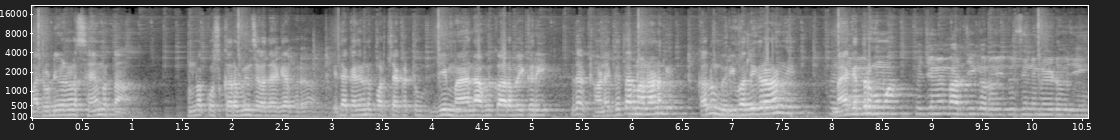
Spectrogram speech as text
ਮੈਂ ਤੁਹਾਡੀ ਗੱਲ ਨਾਲ ਸਹਿਮਤ ਹਾਂ। ਹੁਣ ਮੈਂ ਕੁਝ ਕਰ ਵੀ ਨਹੀਂ ਸਕਦਾ ਹੈਗਾ ਫਿਰ ਇਹ ਤਾਂ ਕਹਿੰਦੇ ਉਹਨੂੰ ਪਰਚਾ ਕੱਟੂ। ਜੇ ਮੈਂ ਨਾ ਕੋਈ ਕਾਰਵਾਈ ਕਰੀ ਇਹ ਤਾਂ ਥਾਣੇ ਅੱਗੇ ਧਰਨਾ ਲਾਣਗੇ ਕੱਲ ਨੂੰ ਮੇਰੀ ਵਾਲੀ ਕਰਾਣਗੇ ਮੈਂ ਕਿੱਧਰ ਹੋਵਾਂ? ਫਿਰ ਜਿਵੇਂ ਮਰਜ਼ੀ ਕਰੋ ਜੀ ਤੁਸੀਂ ਨਿਮੇੜੋ ਜੀ।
